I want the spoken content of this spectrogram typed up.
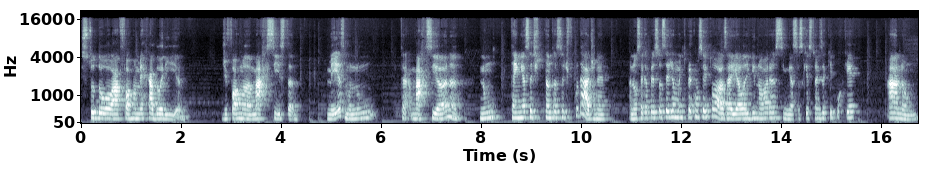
estudou a forma mercadoria de forma marxista mesmo, não, marxiana, não tem essa, tanta essa dificuldade, né? A não ser que a pessoa seja muito preconceituosa, aí ela ignora, assim, essas questões aqui porque, ah, não,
